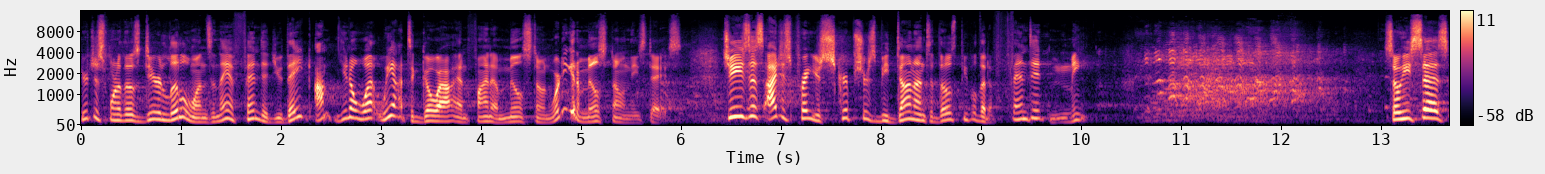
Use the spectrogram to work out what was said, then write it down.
You're just one of those dear little ones, and they offended you. They, I'm, you know what? We ought to go out and find a millstone. Where do you get a millstone these days? Jesus, I just pray your scriptures be done unto those people that offended me. so he says,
